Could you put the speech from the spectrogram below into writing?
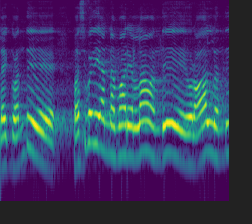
லைக் வந்து பசுபதி அண்ணன் மாதிரியெல்லாம் வந்து ஒரு ஆள் வந்து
